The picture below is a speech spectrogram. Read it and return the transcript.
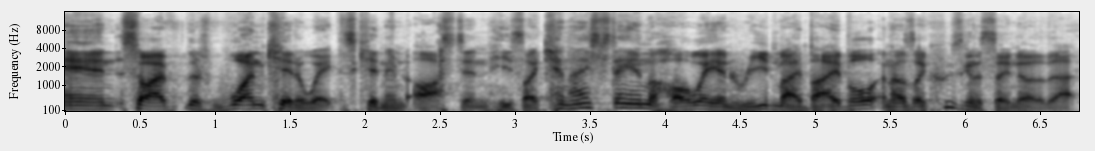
And so I've, there's one kid awake, this kid named Austin. He's like, Can I stay in the hallway and read my Bible? And I was like, Who's going to say no to that?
